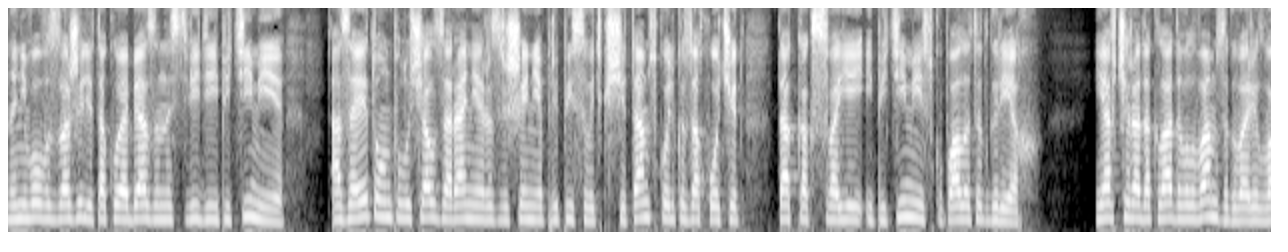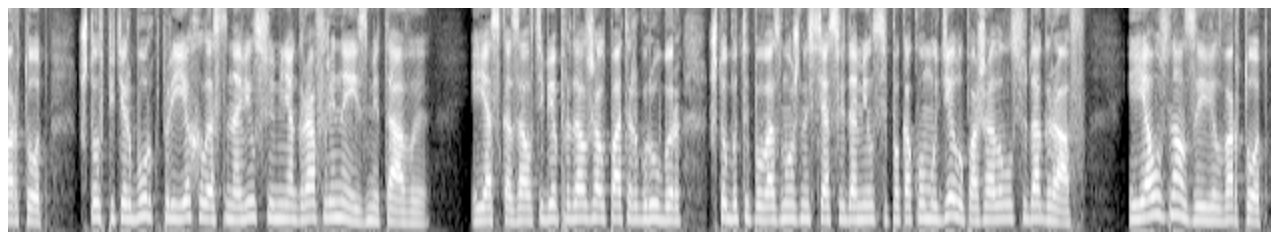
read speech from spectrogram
На него возложили такую обязанность в виде эпитимии, а за это он получал заранее разрешение приписывать к счетам сколько захочет, так как своей эпитимией искупал этот грех. «Я вчера докладывал вам, — заговорил Вартот, — что в Петербург приехал и остановился у меня граф Рене из Метавы». «И я сказал тебе, — продолжал Паттер Грубер, — чтобы ты по возможности осведомился, по какому делу пожаловал сюда граф. И я узнал, — заявил Вартот,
